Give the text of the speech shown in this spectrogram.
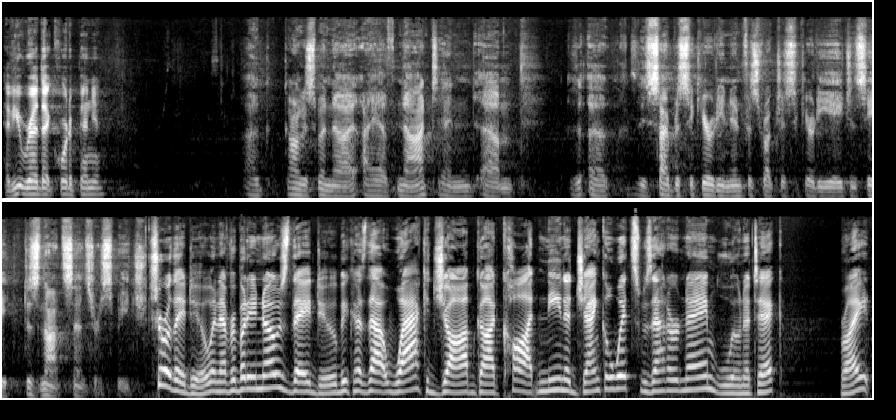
Have you read that court opinion? Uh, Congressman, uh, I have not. And um, uh, the Cybersecurity and Infrastructure Security Agency does not censor speech. Sure, they do, and everybody knows they do because that whack job got caught. Nina Jankowicz was that her name? Lunatic, right?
